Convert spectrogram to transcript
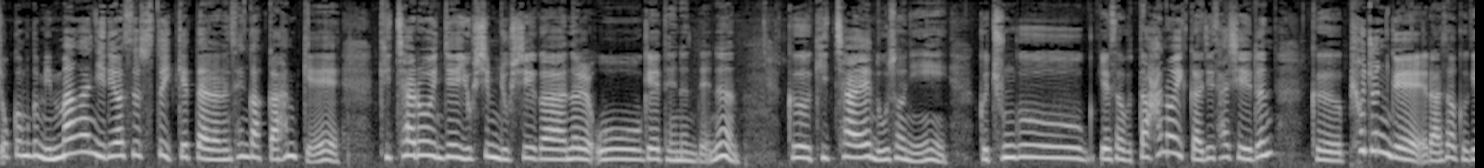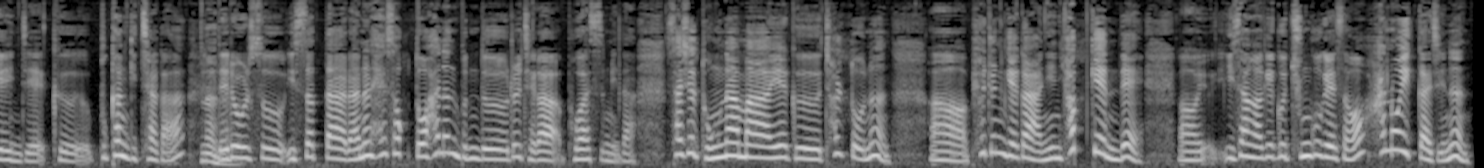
조금 그 민망한 일이었을 수도 있겠다라는 생각과 함께 기차로 이제 66시간을 오게 되는 데는 그 기차의 노선이 그 중국에서부터 하노이까지 사실은 그 표준궤라서 그게 이제 그 북한 기차가 네네. 내려올 수 있었다라는 해석도 하는 분들을 제가 보았습니다. 사실 동남아의 그 철도는 어 표준궤가 아닌 협궤인데 어 이상하게 그 중국에서 하노이까지는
